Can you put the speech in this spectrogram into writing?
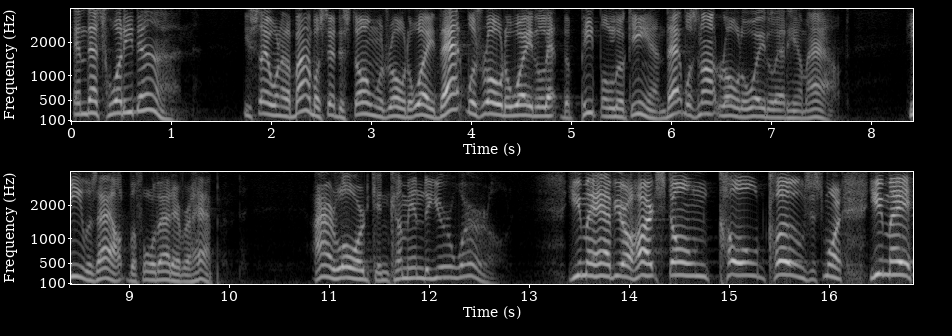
And that's what he done. You say, when the Bible said the stone was rolled away, that was rolled away to let the people look in. That was not rolled away to let him out. He was out before that ever happened. Our Lord can come into your world. You may have your heart stone cold closed this morning. You may,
